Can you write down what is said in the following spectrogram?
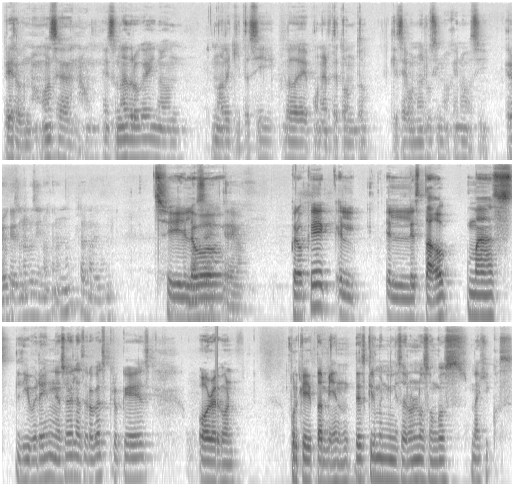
Pero no, o sea, no, es una droga y no, no le quita así lo de ponerte tonto, que sea un alucinógeno o así. Creo que es un alucinógeno, ¿no? La marihuana. Sí, No luego sé, creo. Creo que el, el estado más libre en eso de las drogas creo que es Oregon. Porque también descriminalizaron los hongos mágicos.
